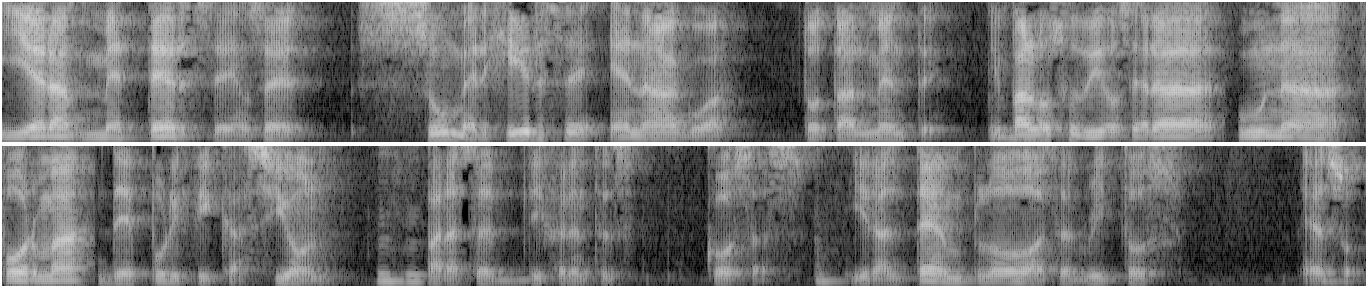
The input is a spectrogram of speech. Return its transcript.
Y era meterse, o sea, sumergirse en agua totalmente. Y para los judíos era una forma de purificación para hacer diferentes cosas. Ir al templo, hacer ritos, eso.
